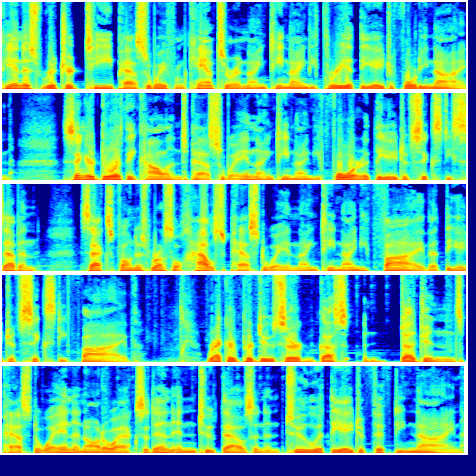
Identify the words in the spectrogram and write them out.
Pianist Richard Tee passed away from cancer in 1993 at the age of 49. Singer Dorothy Collins passed away in 1994 at the age of 67. Saxophonist Russell House passed away in 1995 at the age of 65. Record producer Gus Dudgeons passed away in an auto accident in 2002 at the age of 59.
